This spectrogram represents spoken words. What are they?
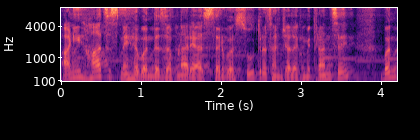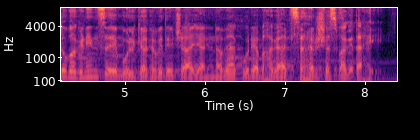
आणि हाच स्नेहबंध जपणाऱ्या सर्व सूत्रसंचालक मित्रांचे बंधू भगिनींचे बोलक्या कवितेच्या या नव्या कोऱ्या भागात सहर्ष स्वागत आहे.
